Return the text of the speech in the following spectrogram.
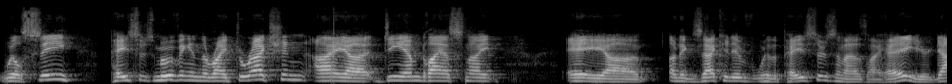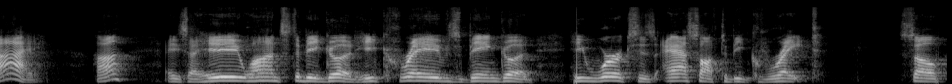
We'll see. Pacers moving in the right direction. I uh, DM'd last night a uh, an executive with the Pacers, and I was like, hey, your guy, huh? And he said, he wants to be good. He craves being good. He works his ass off to be great. So,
